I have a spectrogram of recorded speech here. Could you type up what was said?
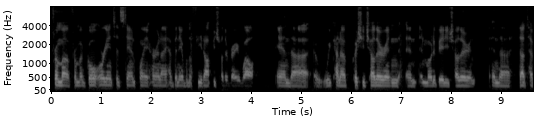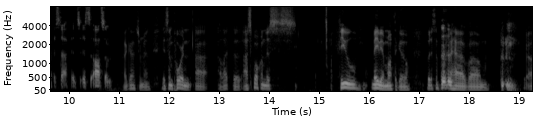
from a from a goal oriented standpoint, her and I have been able to feed off each other very well, and uh, we kind of push each other and, and, and motivate each other and and uh, that type of stuff. It's it's awesome. I got you, man. It's important. Uh, I like the. I spoke on this few, maybe a month ago, but it's important to have um, a,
